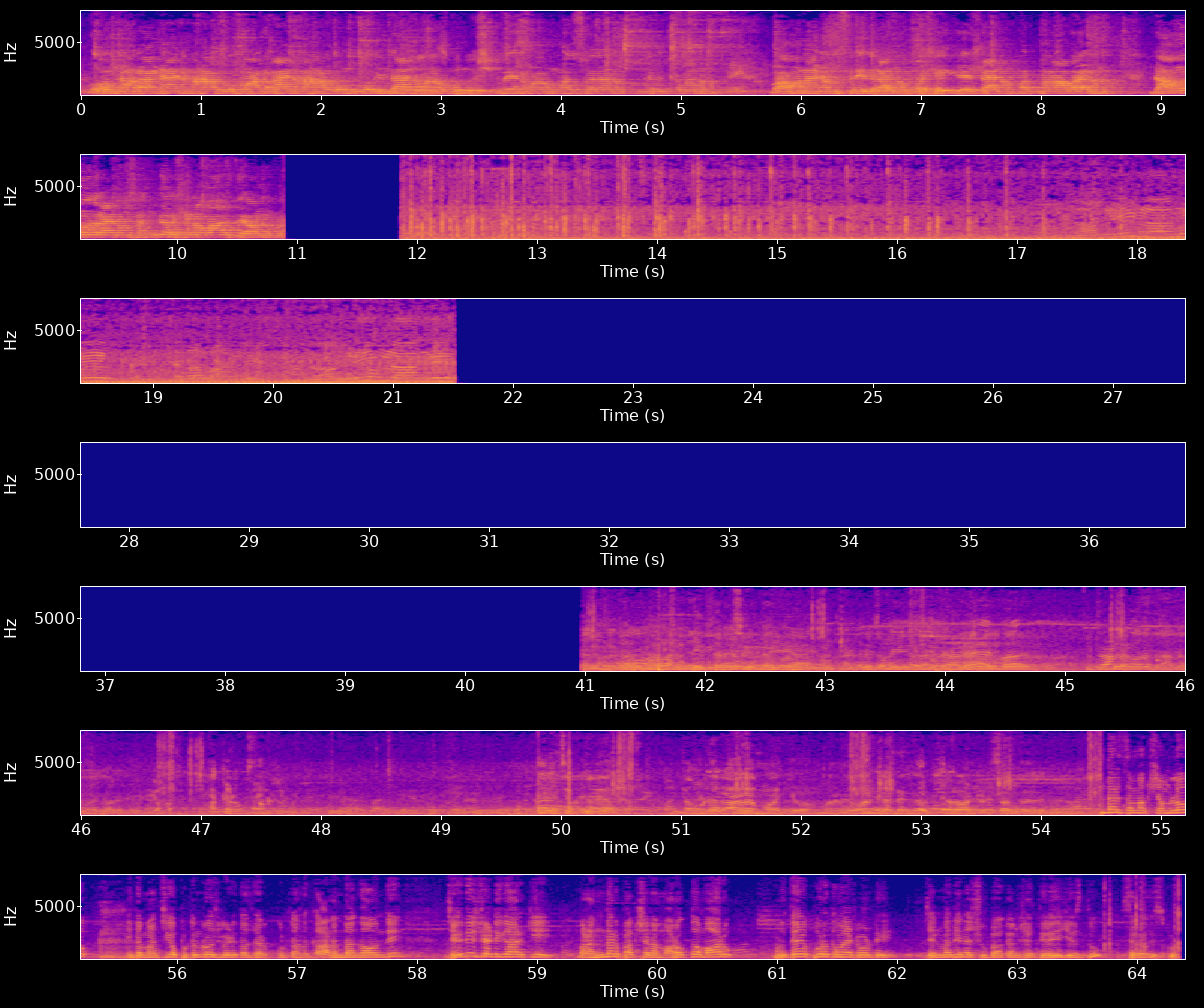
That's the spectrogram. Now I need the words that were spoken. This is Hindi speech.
ఓం నారాయణాయ నమ ఓం మాధవాయ నమ ఓం గోవిందాయ నమ ఓం విష్ణువే నమ ఓం మన్స్వనాయ నమ ఓం త్రివిక్రమానం వామనాయనం శ్రీధరాయనం వశీకేశాయనం పద్మనాభాయనం దామోదరాయనం సంకర్షణ వాసుదేవనం Hey, but రారా మనకి మనం ఎవరికి సంతోషం అందరి సమక్షంలో ఇంత మంచిగా పుట్టినరోజు వేడుకలు జరుపుకుంటున్నందుకు ఆనందంగా ఉంది. జగదీష్ రెడ్డి గారికి మనందరి పక్షాన మరొక్క మారు హృదయపూర్వకమైనటువంటి జన్మదిన శుభాకాంక్షలు తెలియజేస్తూ సెలవు తీసుకుంటాం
